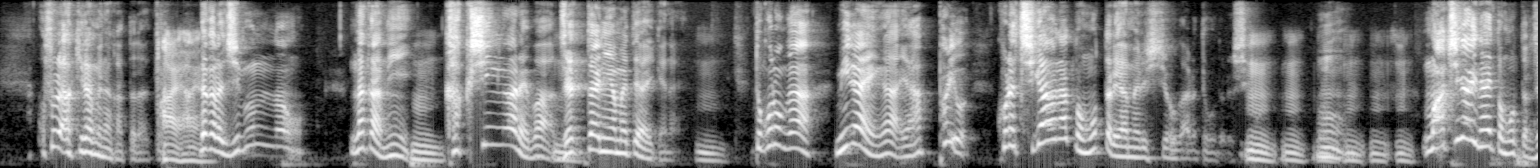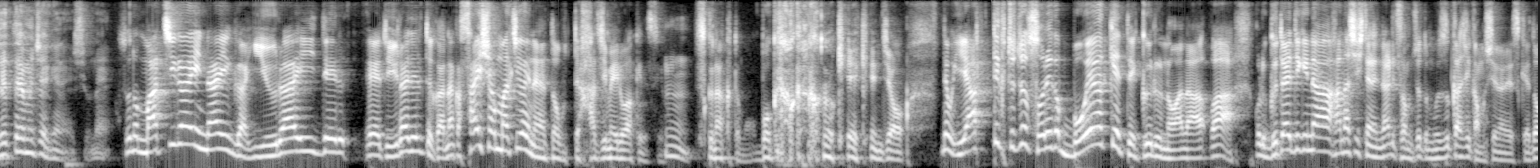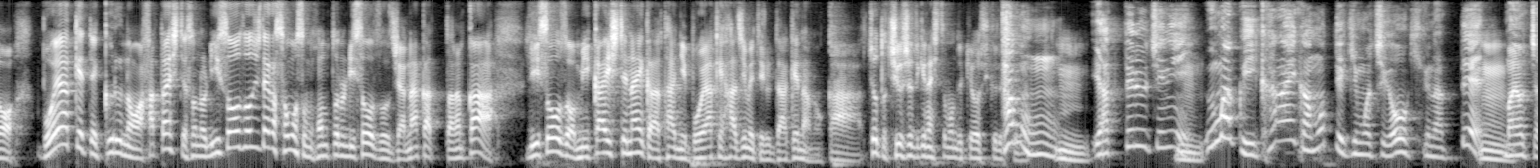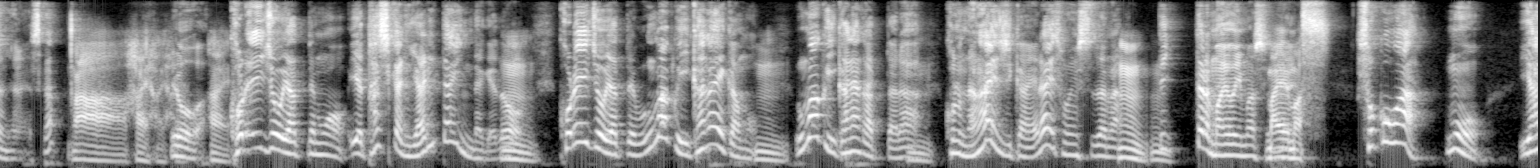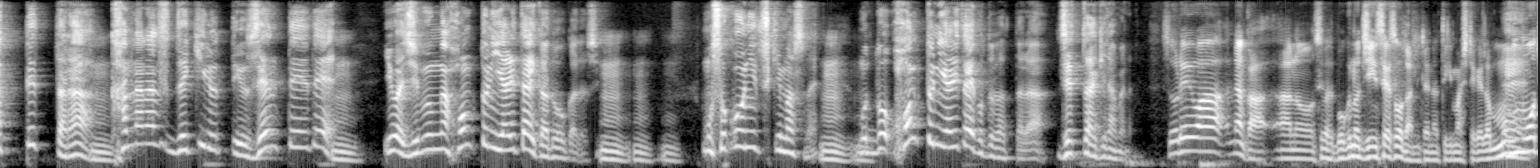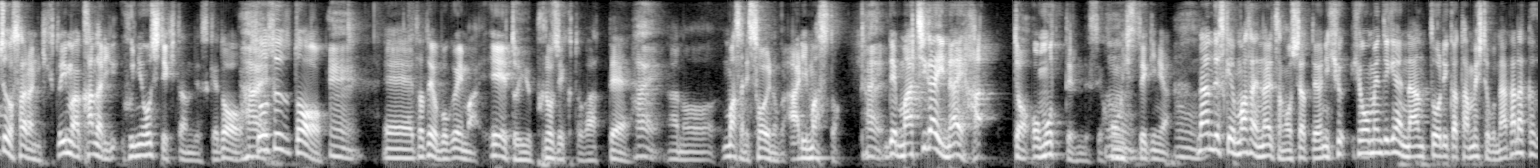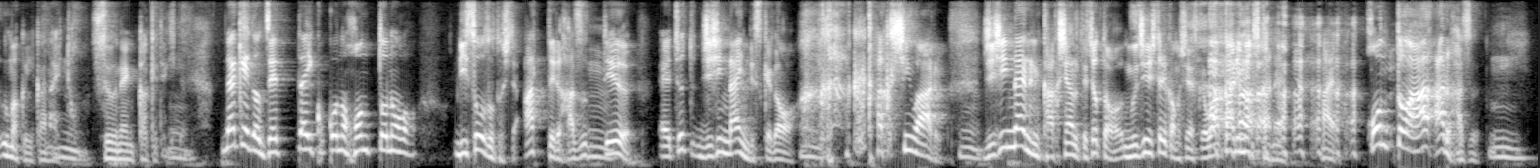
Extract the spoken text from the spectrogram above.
それ諦めなかっただけ。はいはい。だから自分の中にうん確信があればうん絶対にやめてはいけない。うんところが、未来がやっぱり、これ違うなと思ったらやめる必要があるってことですよ。うんうんうんうん間違いないと思ったら絶対やめちゃいけないですよね。その間違いないが揺らいでる、えっ、と、揺らいでるというか、なんか最初は間違いないと思って始めるわけですよ。うん。少なくとも。僕の過去の経験上。でもやっていくとちょっとそれがぼやけてくるのはな、は、これ具体的な話してない成田さんもちょっと難しいかもしれないですけど、ぼやけてくるのは果たしてその理想像自体がそもそも本当の理想像じゃなかったのか、理想像を見返してないから単にぼやけ始めてるだけなのか、ちょっと抽象的な質問で恐縮です。多分、うん。やってるうちに、うまくいかないかもっていう気持ちが大きくなって、うん迷っちゃうんじゃないですか？ああ、はいはいはい。要は、はい。これ以上やっても、いや、確かにやりたいんだけど、うんこれ以上やってもうまくいかないかも。ううんまくいかなかったら、うんこの長い時間えらい損失だな、うんって言ったら迷いますよね。迷います。そこは、もう、やってったらうん、必ずできるっていう前提で、うん。要は自分が本当にやりたいかどうかですよ。うんうんうんもうそこにつきますね。うんもうど本当にやりたいことだったら、絶対諦めない。それは、なんか、あの、すみません、僕の人生相談みたいになってきましたけど、もう,、ええもうちょっとさらに聞くと、今かなり腑に落ちてきたんですけど、はいそうすると、ええー例えば僕が今 A というプロジェクトがあって、はいあの、まさにそういうのがありますと。えはい。で、間違いないは、とは思ってるんですよ、うん本質的には。うんなんですけど、まさに成田さんがおっしゃったように、表面的には何通りか試してもなかなかうまくいかないと。うん数年かけてきて。うんだけど、絶対ここの本当の理想像として合ってるはずっていう、えーちょっと自信ないんですけど、確信はある。うん自信ないのに確信あるってちょっと矛盾してるかもしれないですけど、わかりますかね？はい。本当はああるはず。うん。い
